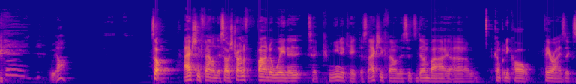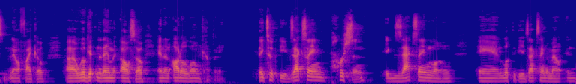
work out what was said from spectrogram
we are. So, I actually found this. I was trying to find a way to, to communicate this. I actually found this. It's done by um, a company called Fair Isaacs, now FICO. Uh, we'll get into them also, and an auto loan company. They took the exact same person, exact same loan, and looked at the exact same amount and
